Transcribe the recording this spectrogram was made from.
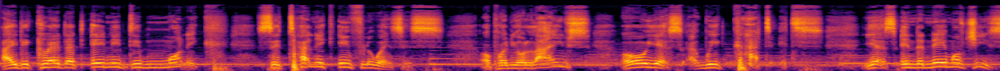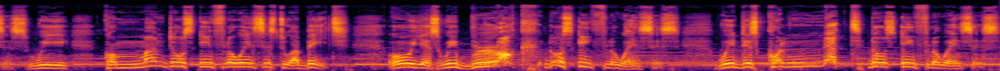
I declare that any demonic, satanic influences upon your lives, oh, yes, we cut it. Yes, in the name of Jesus, we command those influences to abate. Oh, yes, we block those influences. We disconnect those influences,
